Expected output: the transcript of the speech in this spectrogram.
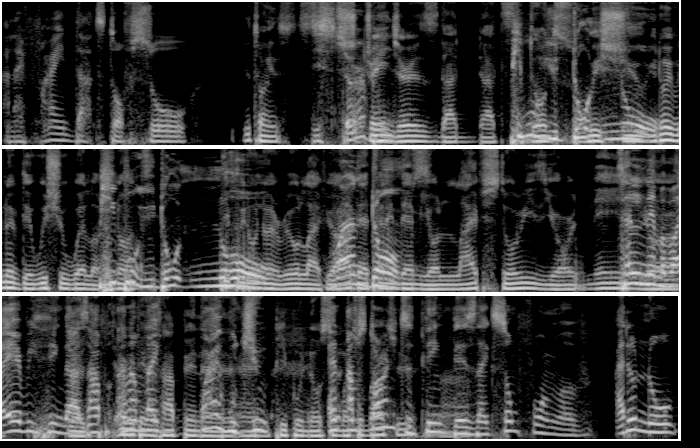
And I find that stuff so You're talking Disturbing. strangers that that People don't, you don't wish know. you. You don't even know if they wish you well or not. people not. you don't People you don't know know, in real life. You're out there telling them your life stories, your name, telling them about everything that's your- happened, and I'm like, happened why and- would you? People know so and much I'm starting to think Nah. there's like some form of I don't know.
